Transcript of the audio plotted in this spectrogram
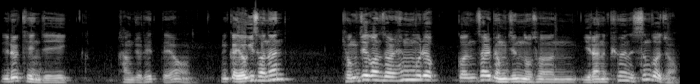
이렇게 이제 강조를 했대요. 그러니까 여기서는 경제건설, 핵무력건설 병진 노선이라는 표현을 쓴 거죠.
